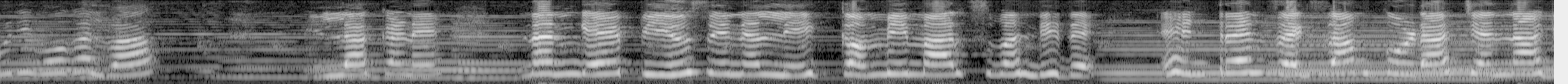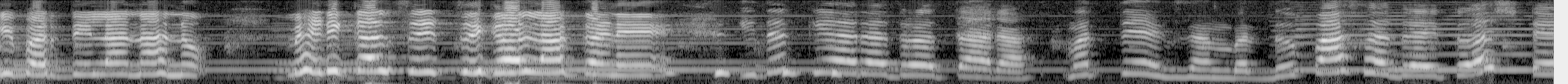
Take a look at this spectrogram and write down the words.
ಊರಿಗೆ ಹೋಗಲ್ವಾ? ಇಲ್ಲ ಕಣೆ ನನ್ಗೆ ಪಿ ಯು ನಲ್ಲಿ ಕಮ್ಮಿ ಮಾರ್ಕ್ಸ್ ಬಂದಿದೆ. ಎಂಟ್ರೆನ್ಸ್ ಎಕ್ಸಾಮ್ ಕೂಡ ಚೆನ್ನಾಗಿ ಬರ್ದಿಲ್ಲ ನಾನು. ಮೆಡಿಕಲ್ ಸೀಟ್ ಸಿಗಲ್ಲ ಕಣೆ. ಇದಕ್ಕೆ ಯಾರಾದ್ರೂ ಓದ್ತಾರ ಮತ್ತೆ ಎಕ್ಸಾಮ್ ಬರ್ದು ಪಾಸ್ ಆದ್ರಾಯ್ತು ಅಷ್ಟೇ.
